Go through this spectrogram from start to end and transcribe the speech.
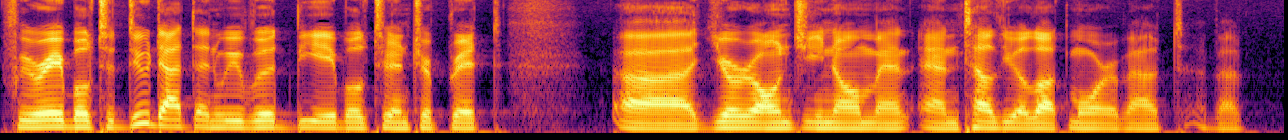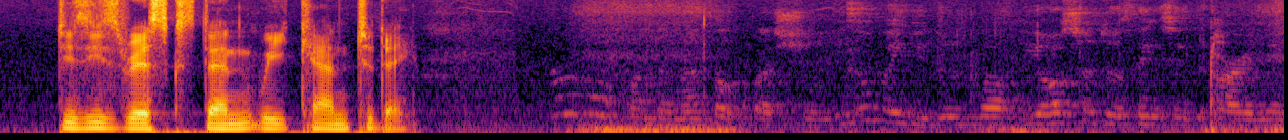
If we were able to do that, then we would be able to interpret uh, your own genome and, and tell you a lot more about, about disease risks than we can today. fundamental question. You know when you do well, you also do things in RNA,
